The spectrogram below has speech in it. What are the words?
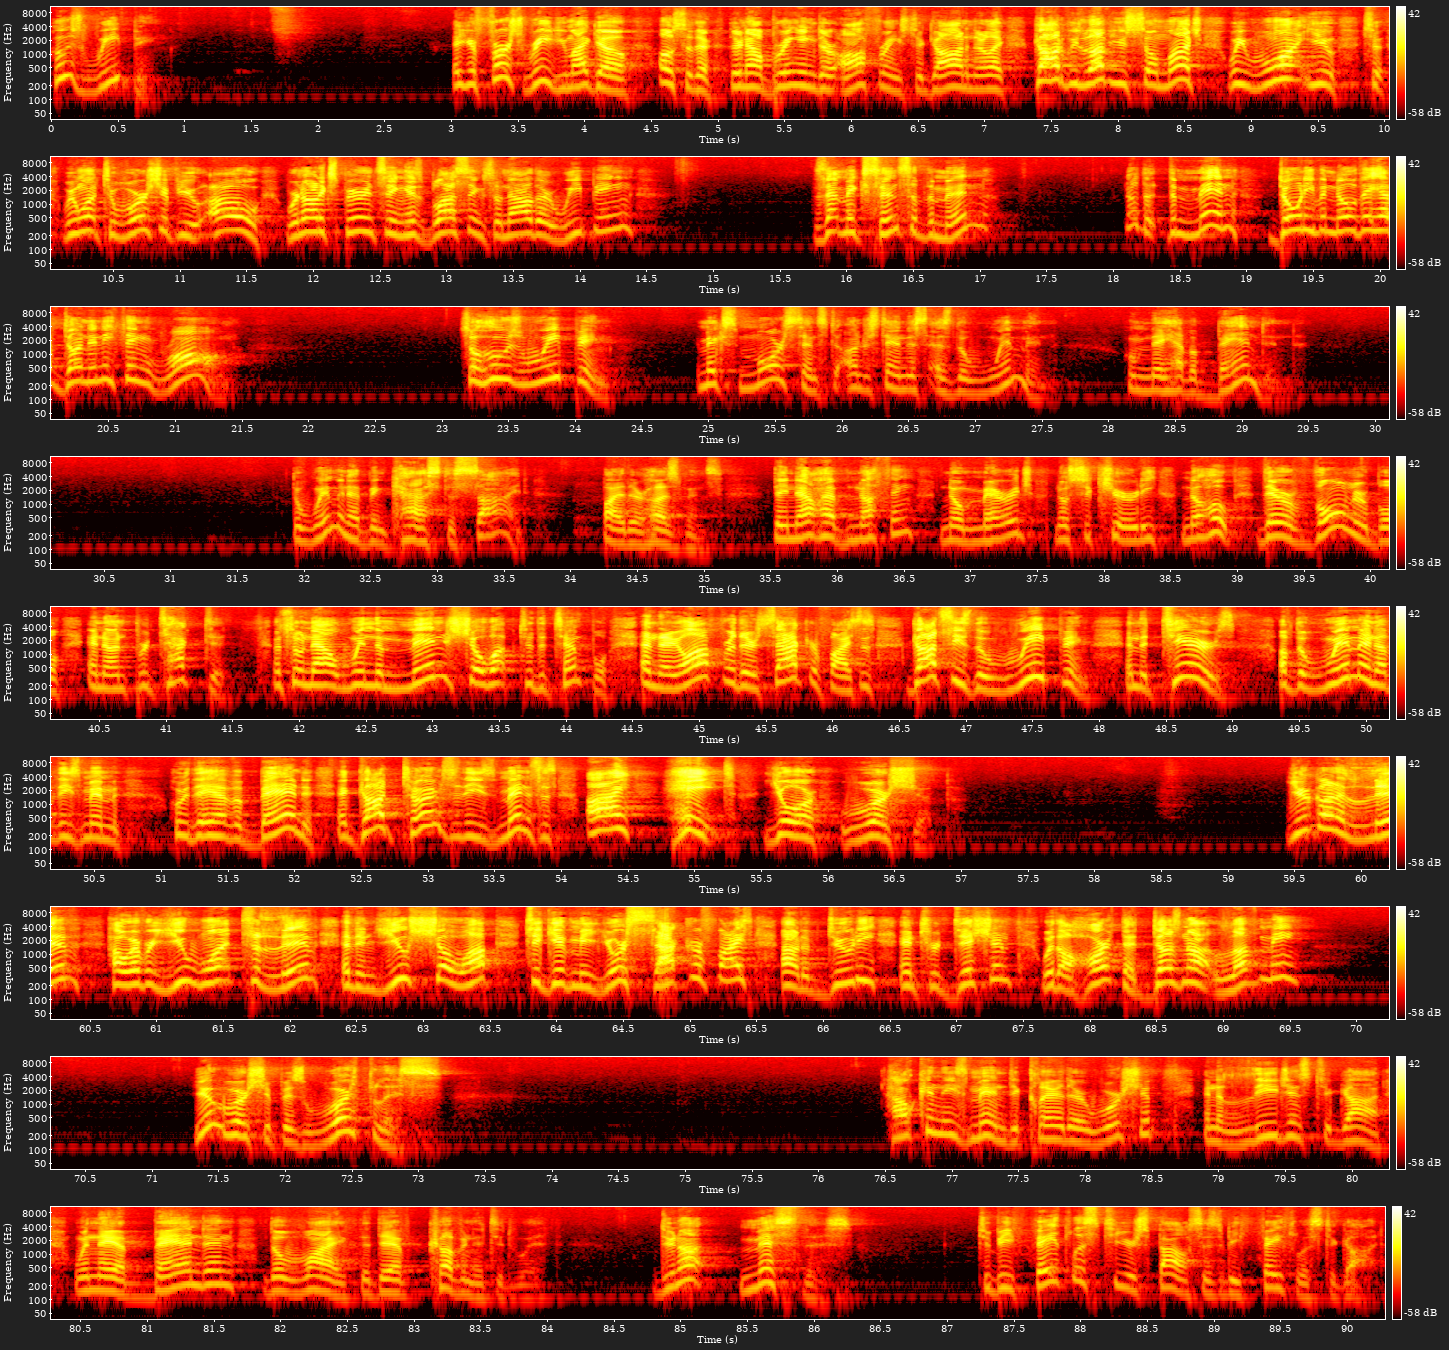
Who's weeping? At your first read, you might go, Oh, so they're, they're now bringing their offerings to God, and they're like, God, we love you so much. We want you to, we want to worship you. Oh, we're not experiencing his blessing, so now they're weeping. Does that make sense of the men? No, the, the men don't even know they have done anything wrong. So who's weeping? It makes more sense to understand this as the women whom they have abandoned. The women have been cast aside by their husbands. They now have nothing, no marriage, no security, no hope. They're vulnerable and unprotected. And so now, when the men show up to the temple and they offer their sacrifices, God sees the weeping and the tears of the women of these men who they have abandoned. And God turns to these men and says, I hate your worship. You're going to live however you want to live, and then you show up to give me your sacrifice out of duty and tradition with a heart that does not love me? Your worship is worthless. How can these men declare their worship and allegiance to God when they abandon the wife that they have covenanted with? Do not miss this. To be faithless to your spouse is to be faithless to God.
